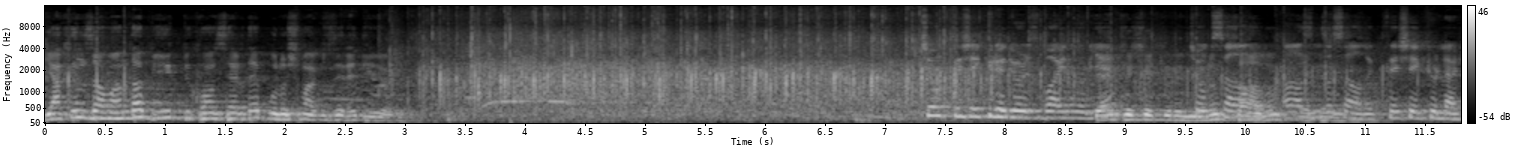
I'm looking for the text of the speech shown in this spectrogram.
Yakın zamanda büyük bir konserde buluşmak üzere diliyorum. Çok teşekkür ediyoruz Bay Nuri'ye. Ben teşekkür ediyorum. Çok sağ, Sağ olun. olun. Ağzınıza Evet. sağlık. Teşekkürler.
